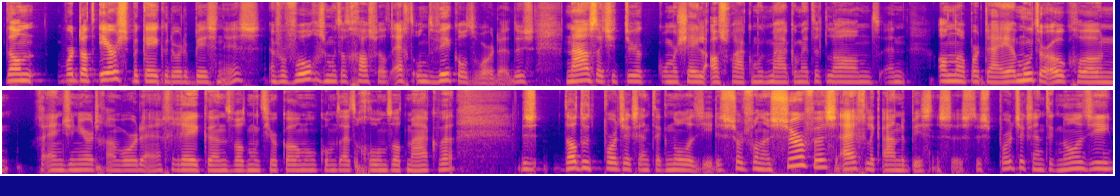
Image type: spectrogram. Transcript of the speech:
Dan wordt dat eerst bekeken door de business. En vervolgens moet dat gasveld echt ontwikkeld worden. Dus naast dat je natuurlijk commerciële afspraken moet maken met het land en andere partijen, moet er ook gewoon geëngineerd gaan worden en gerekend. Wat moet hier komen? Hoe komt het uit de grond? Wat maken we? Dus dat doet Projects and Technology. Dus een soort van een service eigenlijk aan de businesses. Dus Projects and Technology,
